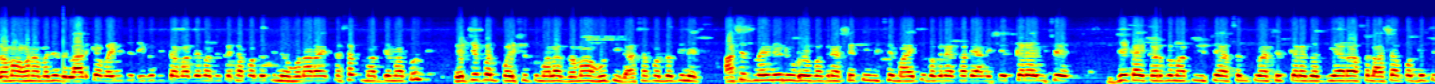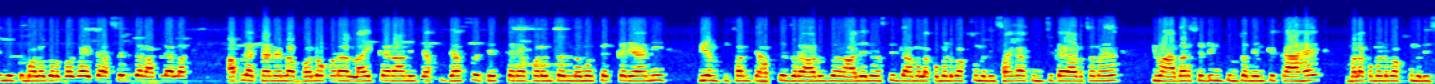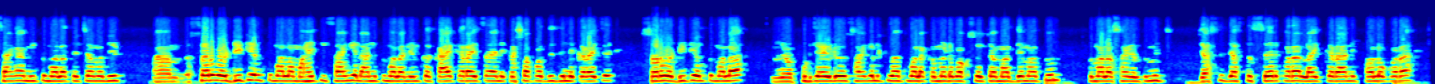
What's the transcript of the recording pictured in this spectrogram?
जमा होणार. म्हणजे लाडक्या बहिणीच्या डीबीटीच्या माध्यमातून कशा पद्धतीने होणार आहे तशाच माध्यमातून याचे पण पैसे तुम्हाला जमा होतील. अशा पद्धतीने असेच नवीन नवीन व्हिडिओ बघण्या शेतीविषयी माहिती बघण्यासाठी आणि शेतकऱ्याविषयी जे काही कर्जमाफी विषय असेल किंवा शेतकऱ्याचा जी आर असेल अशा पद्धतीने तुम्हाला जर बघायचं असेल तर आपल्याला आपल्या चॅनलला फॉलो करा लाईक करा आणि जास्तीत जास्त शेतकऱ्यापर्यंत नमो शेतकरी आणि पीएम किसानचे हप्ते जर अनुदान आलेले नसतील तर आम्हाला कमेंट बॉक्समध्ये सांगा तुमची काय अडचण आहे किंवा आधार सेटिंग तुमचं नेमके काय आहे. मला कमेंट बॉक्समध्ये सांगा मी तुम्हाला त्याच्यामध्ये सर्व डिटेल तुम्हाला माहिती सांगेल आणि तुम्हाला नेमकं काय करायचं आहे आणि कशा पद्धतीने करायचं सर्व डिटेल तुम्हाला पुढच्या व्हिडिओ सांगेल किंवा तुम्हाला कमेंट बॉक्सच्या माध्यमातून तुम्हाला सांगेल. तुम्ही जास्तीत जास्त शेअर करा लाईक करा आणि फॉलो करा.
